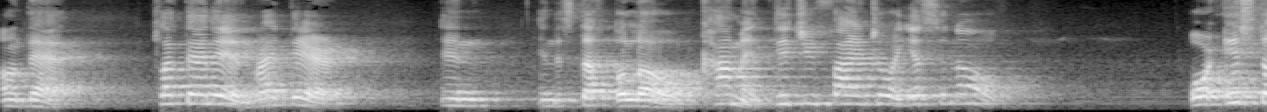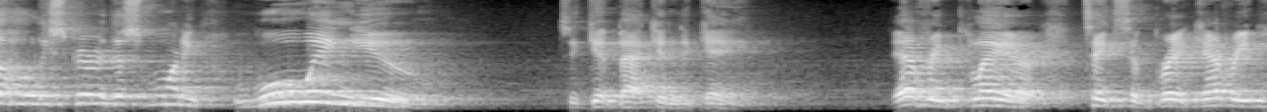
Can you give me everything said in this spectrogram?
on that? Plug that in right there. And in the stuff below. Comment, did you find joy? Yes or no? Or is the Holy Spirit this morning wooing you to get back in the game? Every player takes a break. Every,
